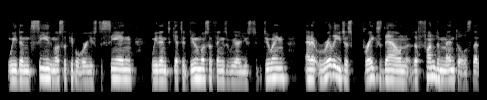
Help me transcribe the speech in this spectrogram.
We didn't see most of the people we're used to seeing. We didn't get to do most of the things we are used to doing. And it really just breaks down the fundamentals that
